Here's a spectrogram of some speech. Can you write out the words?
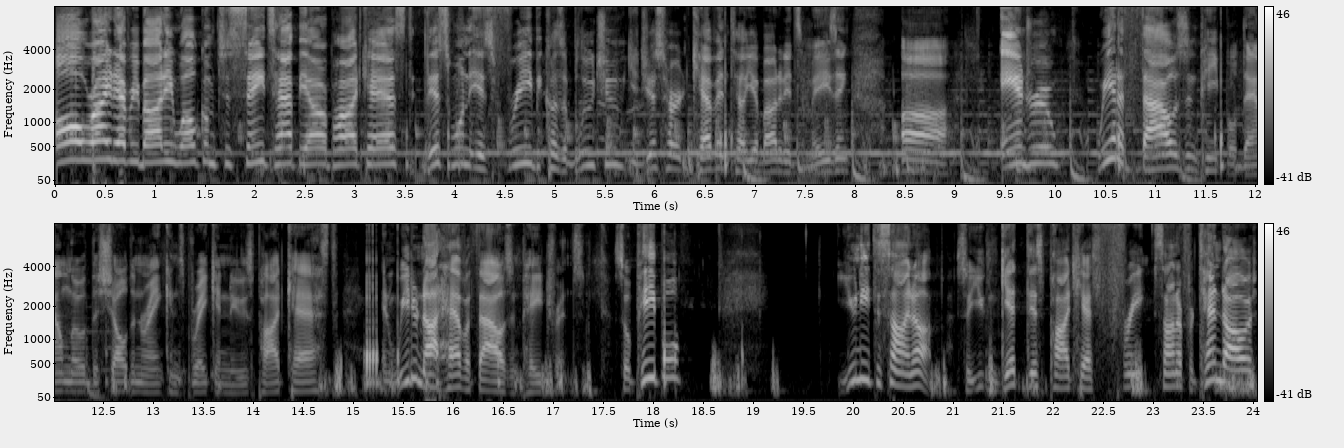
All right, everybody, welcome to Saints Happy Hour podcast. This one is free because of Blue Chew. You just heard Kevin tell you about it. It's amazing. Uh, Andrew, we had a thousand people download the Sheldon Rankins Breaking News podcast, and we do not have a thousand patrons. So, people, you need to sign up so you can get this podcast free. Sign up for $10.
